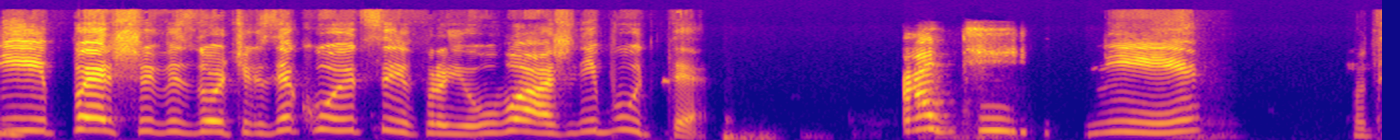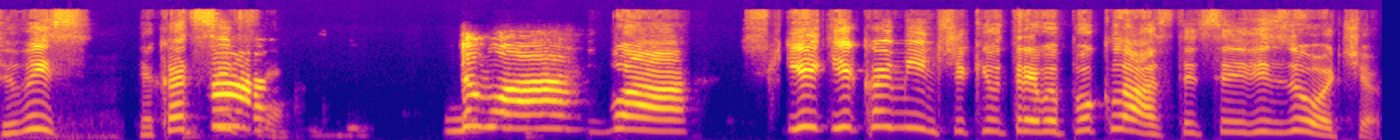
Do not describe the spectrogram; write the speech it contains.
І перший візочок з якою цифрою? Уважні будьте. Один. Ні. Подивись, яка цифра? Два. Два. Скільки камінчиків треба покласти в цей візочок?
